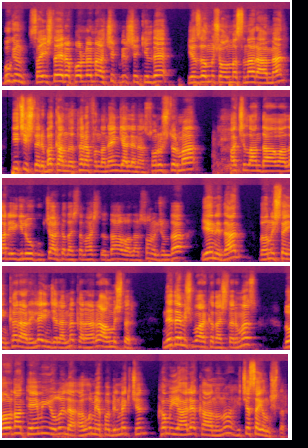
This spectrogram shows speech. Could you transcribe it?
Bugün Sayıştay raporlarına açık bir şekilde yazılmış olmasına rağmen İçişleri Bakanlığı tarafından engellenen soruşturma, açılan davalar, ilgili hukukçu arkadaşların açtığı davalar sonucunda yeniden Danıştay'ın kararıyla incelenme kararı almıştır. Ne demiş bu arkadaşlarımız? Doğrudan temin yoluyla alım yapabilmek için kamu ihale kanunu hiçe sayılmıştır.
